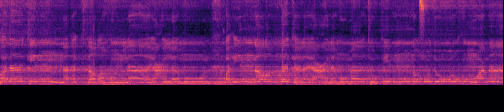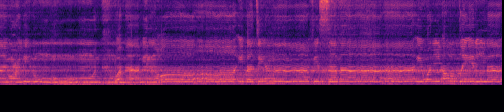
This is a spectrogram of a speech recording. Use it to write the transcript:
ولكن أكثرهم لا يعلمون وإن ربك ليعلم ما تكن صدورهم وما يعلنون وما من غائبة في السماء والأرض إلا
